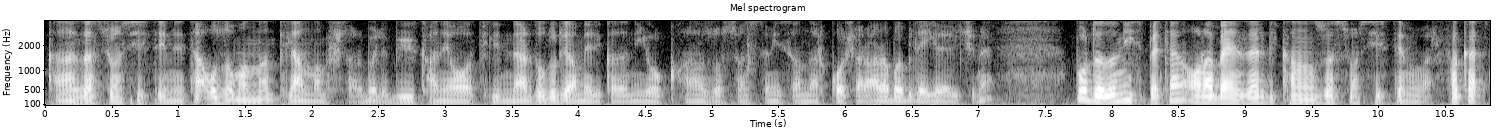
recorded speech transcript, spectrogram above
kanalizasyon sistemini ta o zamandan planlamışlar. Böyle büyük hani o filmlerde olur ya Amerika'da New York kanalizasyon sistemi insanlar koşar araba bile girer içine. Burada da nispeten ona benzer bir kanalizasyon sistemi var. Fakat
